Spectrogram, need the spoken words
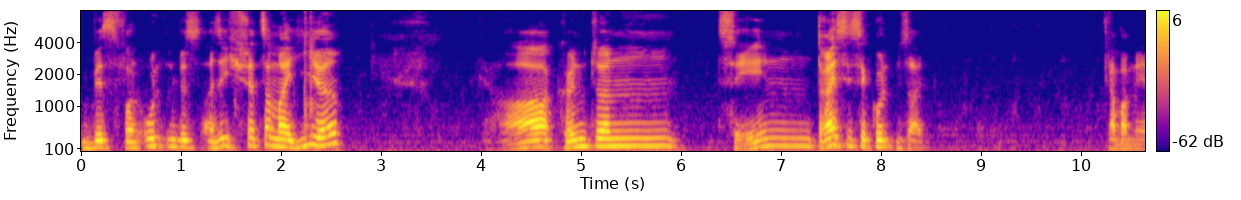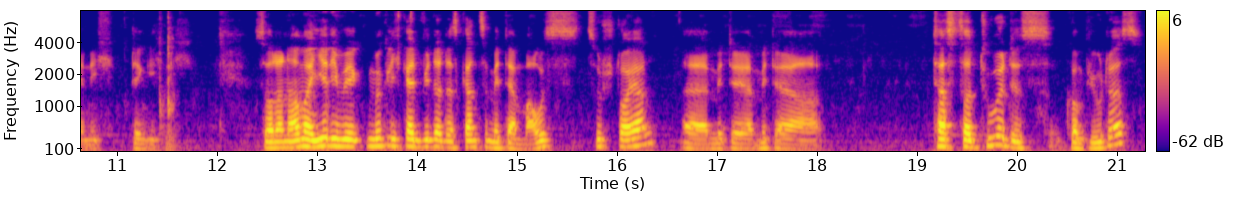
bis von unten bis, also ich schätze mal hier, ja, könnten 10, 30 Sekunden sein. Aber mehr nicht, denke ich nicht. So, dann haben wir hier die Möglichkeit wieder das Ganze mit der Maus zu steuern, äh, mit, der, mit der Tastatur des Computers.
